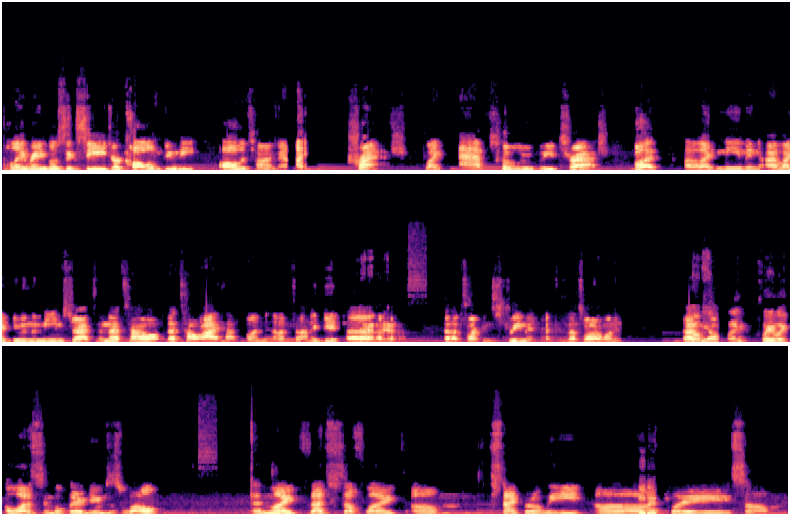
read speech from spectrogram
play Rainbow Six Siege or Call of Duty all the time, and I trash, like absolutely trash. But I like memeing. I like doing the meme strats, and that's how that's how I have fun. And I'm trying to get uh, Yeah, yeah. set so I can stream it because that's what I wanted. I That'd also like play like a lot of single player games as well, and like that's stuff like um, Sniper Elite. Uh, I play some.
